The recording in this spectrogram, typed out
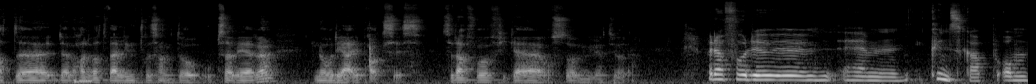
At uh, det hadde vært veldig interessant å observere når de er i praksis. Så derfor fikk jeg også mulighet til å gjøre det. For da får du um, kunnskap om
